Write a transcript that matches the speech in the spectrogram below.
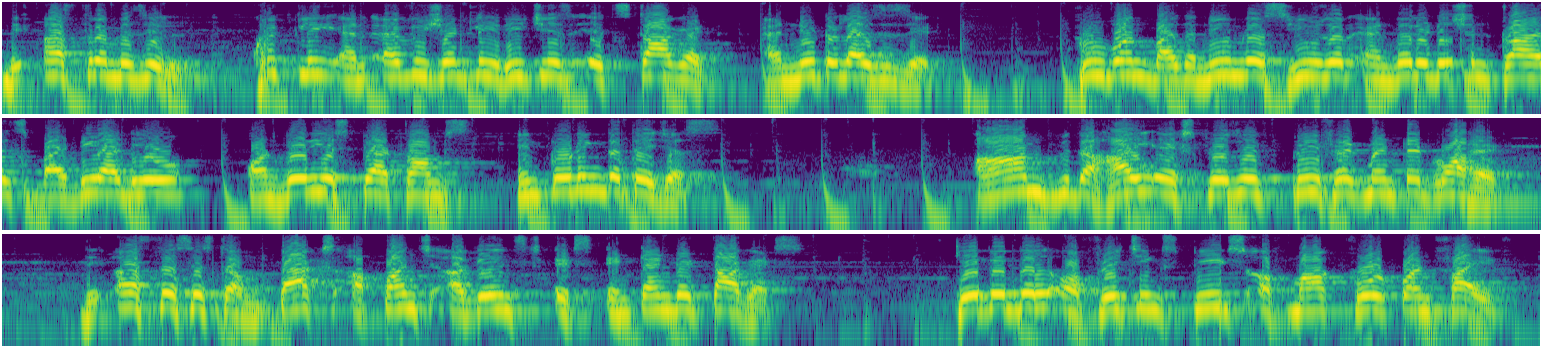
the Astra missile quickly and efficiently reaches its target and neutralizes it, proven by the numerous user and validation trials by DRDO on various platforms including the Tejas. Armed with a high explosive pre-fragmented warhead, the Astra system packs a punch against its intended targets, capable of reaching speeds of Mach 4.5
